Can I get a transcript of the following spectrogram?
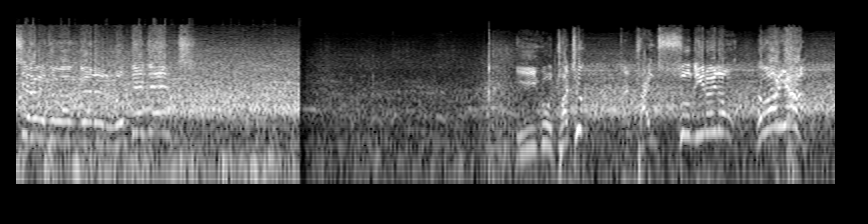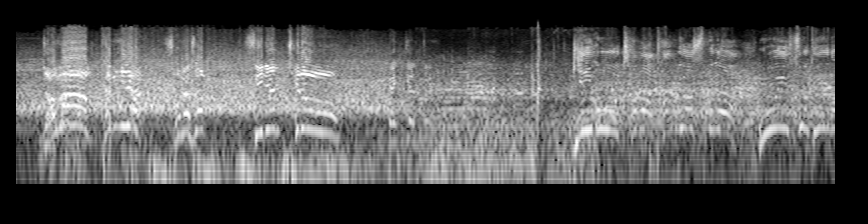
확실하게 도망가는 롯데젠츠 2구 좌측 자, 좌익수 뒤로 이동 넘어가냐 넘어갑니다 손아섭 시즌 7호 뺏겼던 2구 잡아 당겼습니다. 우익수 뒤로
